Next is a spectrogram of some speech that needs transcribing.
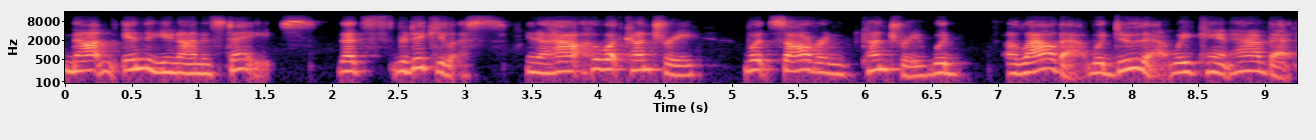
not in the United States. That's ridiculous. You know, how, who, what country, what sovereign country would allow that, would do that? We can't have that.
